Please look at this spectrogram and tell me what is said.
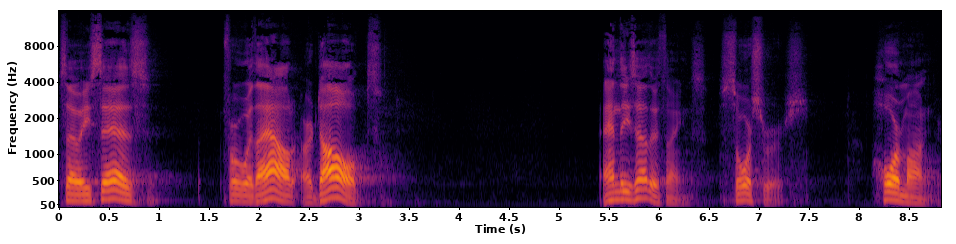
So he says, For without are dogs and these other things sorcerers, whoremongers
